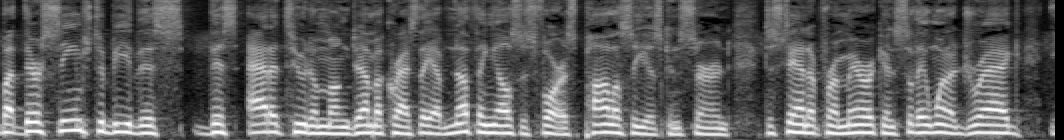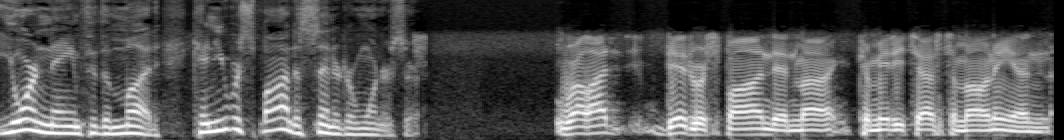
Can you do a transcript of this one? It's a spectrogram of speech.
but there seems to be this, this attitude among Democrats. They have nothing else as far as policy is concerned to stand up for Americans, so they want to drag your name through the mud. Can you respond to Senator Warner, sir? Well, I did respond in my committee testimony and uh,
